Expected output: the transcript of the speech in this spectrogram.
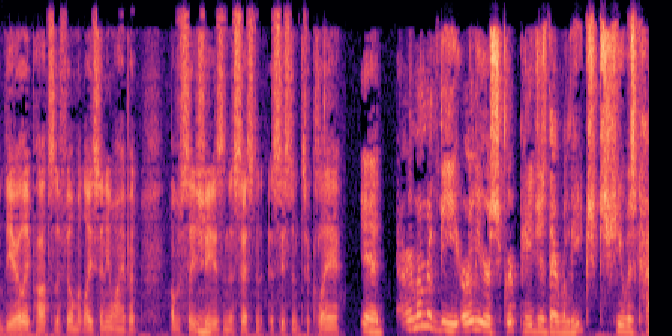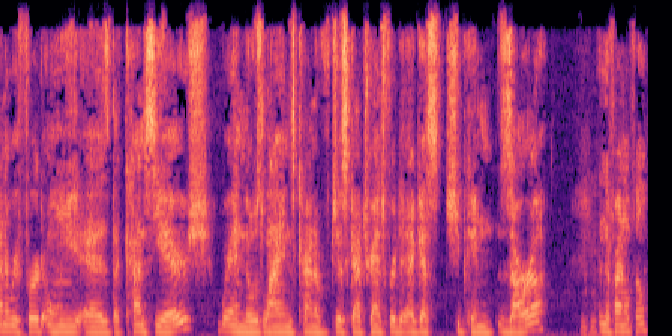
the early parts of the film, at least anyway. But obviously, she Mhm. is an assistant assistant to Claire. Yeah, I remember the earlier script pages that were leaked. She was kind of referred only as the concierge, when those lines kind of just got transferred. I guess she became Zara Mhm. in the final film.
